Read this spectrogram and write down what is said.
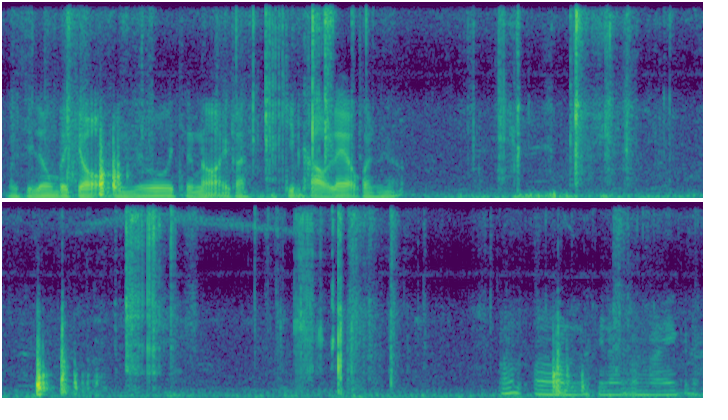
เราจะลงไปเจาะผมอยู่จังหน่อยก่อนกินข้าวแล้วก่อนเนาะอ่อนๆพี่น้องหน่อไม้ก็ได้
